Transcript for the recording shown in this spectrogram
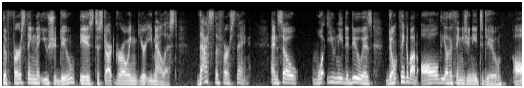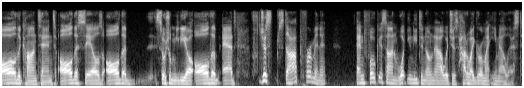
the first thing that you should do is to start growing your email list. That's the first thing. And so what you need to do is don't think about all the other things you need to do, all the content, all the sales, all the social media, all the ads. Just stop for a minute and focus on what you need to know now, which is how do I grow my email list?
